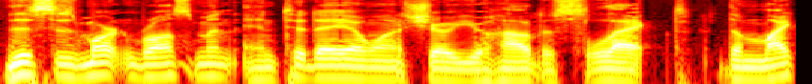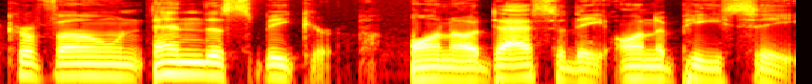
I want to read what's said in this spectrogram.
This is Martin Brossman, and today I want to show you how to select the microphone and the speaker on Audacity on a PC.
